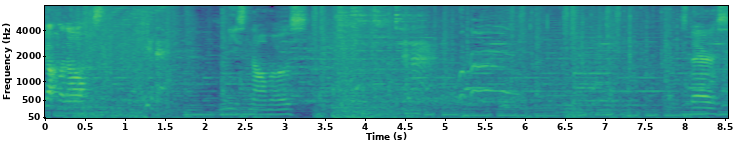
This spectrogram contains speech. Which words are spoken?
Got my noms. Stairs.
